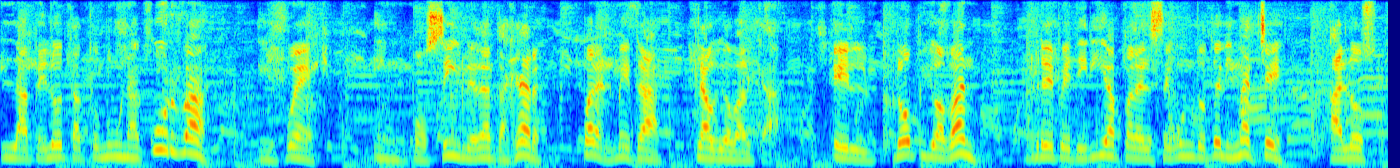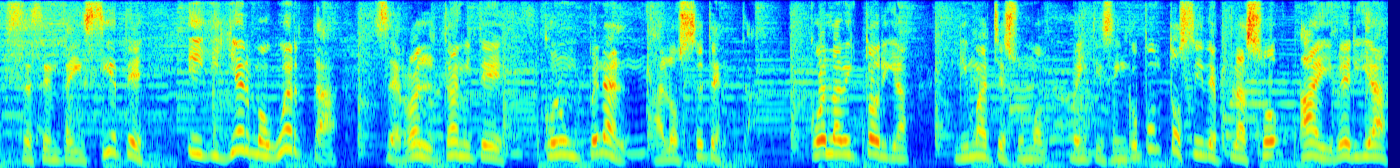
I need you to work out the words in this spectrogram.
La pelota tomó una curva y fue imposible de atajar para el meta Claudio Barca. El propio Aván repetiría para el segundo de Limache a los 67 y Guillermo Huerta cerró el trámite con un penal a los 70. Con la victoria, Limache sumó 25 puntos y desplazó a Iberia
